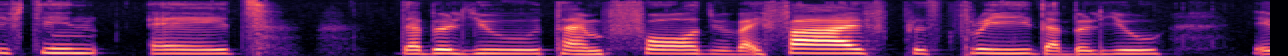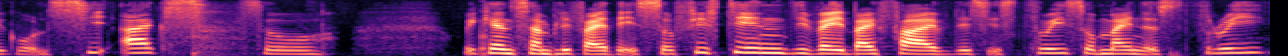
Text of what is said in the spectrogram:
15.8 W times 4 divided by 5 plus 3 W equals Cx. So we can simplify this. So 15 divided by 5, this is 3, so minus 3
